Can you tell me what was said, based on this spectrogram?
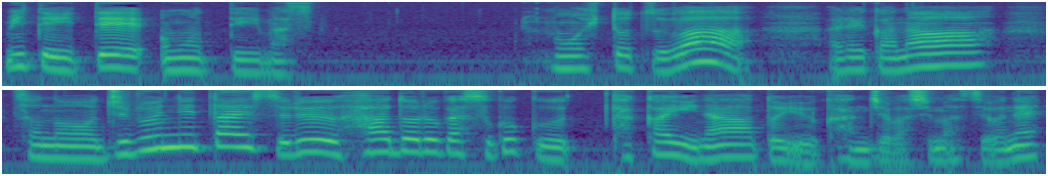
見ていて思っています。もう一つはあれかなその自分に対するハードルがすごく高いなという感じはしますよね。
